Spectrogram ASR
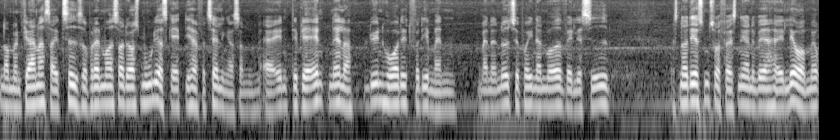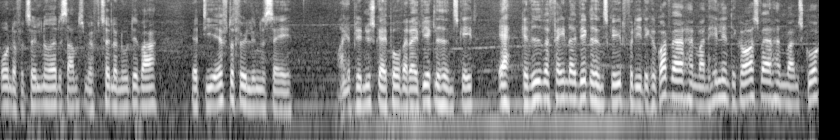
når man fjerner sig i tid. Så på den måde så er det også muligt at skabe de her fortællinger, som er ent, det bliver enten eller lynhurtigt, fordi man, man er nødt til på en eller anden måde at vælge side. Altså noget af det, jeg synes var fascinerende ved at have elever med rundt og fortælle noget af det samme, som jeg fortæller nu, det var, at de efterfølgende sagde, og jeg bliver nysgerrig på, hvad der i virkeligheden skete. Ja, kan jeg vide, hvad fanden der i virkeligheden skete, fordi det kan godt være, at han var en helgen, det kan også være, at han var en skurk,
